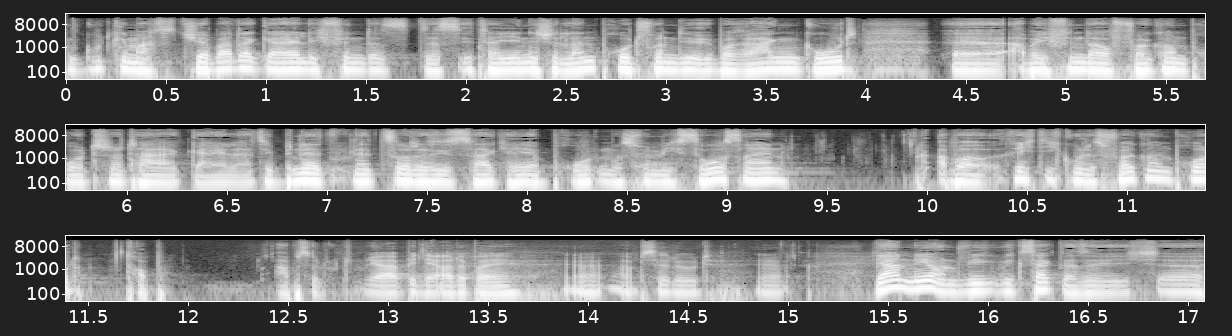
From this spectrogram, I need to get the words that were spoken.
ein gut gemachtes Ciabatta geil, ich finde das, das italienische Landbrot von dir überragend gut, äh, aber ich finde auch Vollkornbrot total geil. Also ich bin jetzt nicht so, dass ich sage, hey, Brot muss für mich so sein, aber richtig gutes Vollkornbrot, top. Absolut. Ja, bin ja auch dabei. Ja, absolut. Ja, ja nee, und wie, wie gesagt, also ich, äh,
